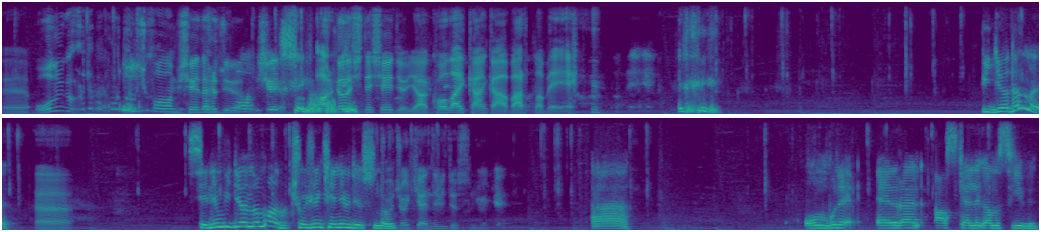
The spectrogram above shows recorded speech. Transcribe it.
Eee oğlum gördün mü kurtarışı falan bir şeyler diyor. Arkadaş işte şey diyor. Ya kolay kanka abartma be. Videoda mı? He. Senin videonda mı? Çocuğun kendi videosunda mı? Çocuğun kendi videosunda. Ha. Oğlum bu ne? Evren askerlik anısı gibi.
